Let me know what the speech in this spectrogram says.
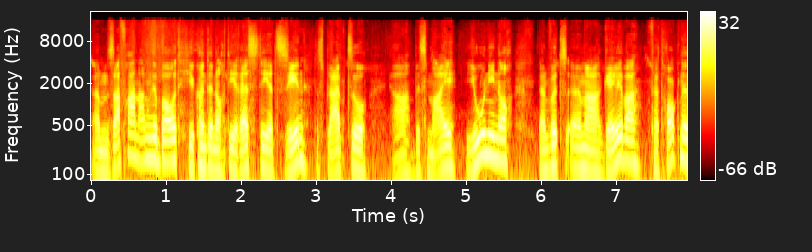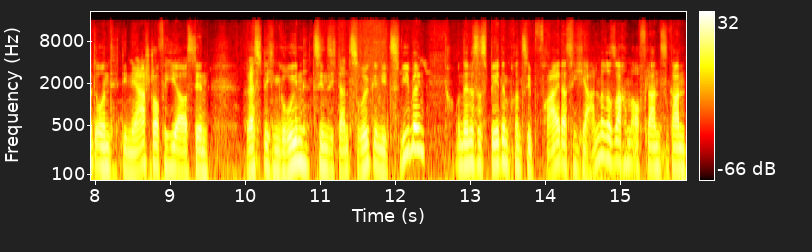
ähm, Safran angebaut. Hier könnt ihr noch die Reste jetzt sehen. Das bleibt so ja, bis Mai, Juni noch. Dann wird es immer gelber, vertrocknet und die Nährstoffe hier aus den restlichen Grün ziehen sich dann zurück in die Zwiebeln. Und dann ist das Beet im Prinzip frei, dass ich hier andere Sachen auch pflanzen kann,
